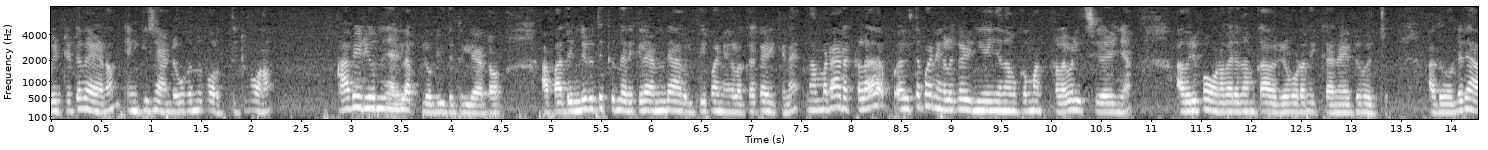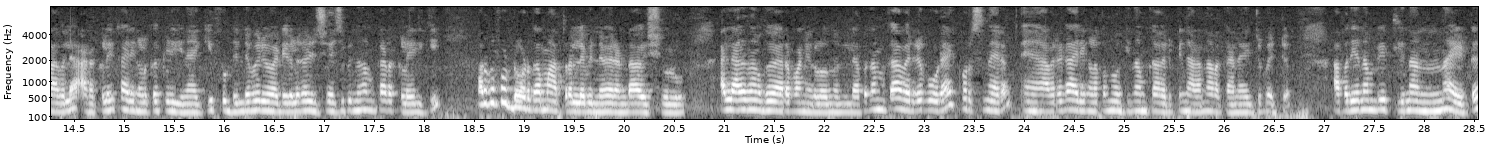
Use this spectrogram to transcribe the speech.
വിട്ടിട്ട് വേണം എനിക്ക് ചേണ്ട കൂടെ ഒന്ന് പുറത്തേക്ക് പോകണം ആ വീഡിയോ ഒന്നും ഞാനിൽ അപ്ലോഡ് ചെയ്തിട്ടില്ല കേട്ടോ. അപ്പോൾ അതിന്റെ ഒരു തിക്ക് നിരക്കിലാണ് രാവിലത്തെ പണികളൊക്കെ കഴിക്കണേ. നമ്മുടെ അടുക്കള പോലത്തെ പണികൾ കഴിഞ്ഞ് കഴിഞ്ഞാൽ നമുക്ക് മക്കളെ വിളിച്ചു കഴിഞ്ഞാൽ അവർ പോണ വരെ നമുക്ക് അവരുടെ കൂടെ നിൽക്കാനായിട്ട് പറ്റും. അതുകൊണ്ട് രാവിലെ അടുക്കളയിൽ കാര്യങ്ങളൊക്കെ ക്ലീനാക്കി ഫുഡിന്റെ പരിപാടികൾ കഴിച്ച് കഴിച്ച് പിന്നെ നമുക്ക് അടുക്കളയിലേക്ക് അവർക്ക് ഫുഡ് കൊടുക്കാൻ മാത്രമല്ലേ പിന്നെ വരേണ്ട ആവശ്യമുള്ളൂ. അല്ലാതെ നമുക്ക് വേറെ പണികളൊന്നുമില്ല. അപ്പോൾ നമുക്ക് അവരുടെ കൂടെ കുറച്ച് നേരം അവരുടെ കാര്യങ്ങളൊക്കെ നോക്കി നമുക്ക് അവർ പിന്നാലെ നടക്കാനായിട്ട് പറ്റും. അപ്പോൾ അതേ നമ്മുടെ ഇഡ്ഡലി നന്നായിട്ട്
